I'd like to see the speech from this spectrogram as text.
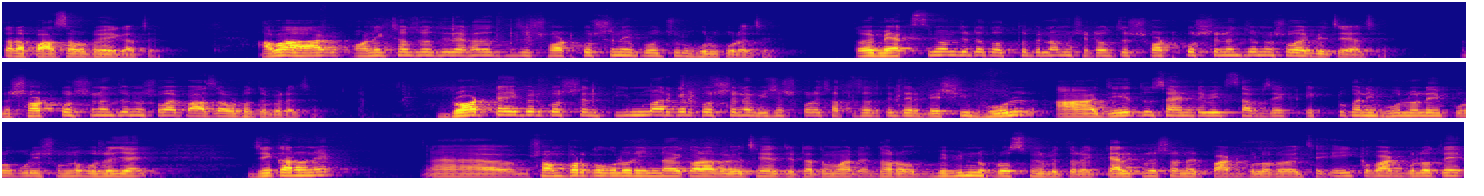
তারা পাস আউট হয়ে গেছে। আবার অনেক ছাত্রছাত্রী দেখা যাচ্ছে যে শর্ট কোশ্চেনে প্রচুর ভুল করেছে। তবে ম্যাক্সিমাম যেটা তথ্য পেলাম সেটা হচ্ছে শর্ট কোশ্চেনের জন্য সবাই বেঁচে আছে। মানে শর্ট কোশ্চেনের জন্য সবাই পাস আউট হতে পেরেছে। ব্রড টাইপের কোশ্চেন তিন মার্কের কোশ্চেনে বিশেষ করে ছাত্রছাত্রীদের বেশি ভুল। আর যেহেতু সায়েন্টিফিক সাবজেক্ট একটুখানি ভুল হলেই পুরোপুরি শূন্য বসে যায়। যে কারণে সম্পর্কগুলো নির্ণয় করা রয়েছে, যেটা তোমার ধরো বিভিন্ন প্রশ্নের ভেতরে ক্যালকুলেশনের পার্টগুলো রয়েছে। এই পার্টগুলোতে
